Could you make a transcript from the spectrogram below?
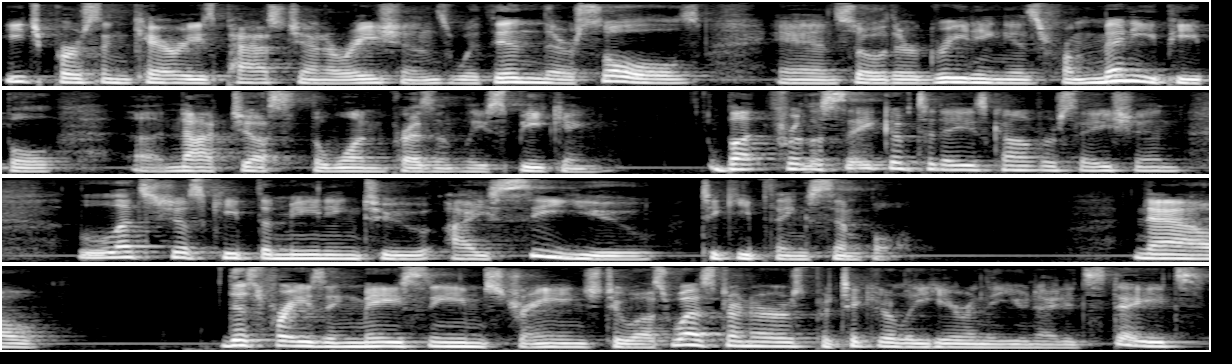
each person carries past generations within their souls, and so their greeting is from many people, uh, not just the one presently speaking. But for the sake of today's conversation, let's just keep the meaning to I see you to keep things simple. Now, this phrasing may seem strange to us Westerners, particularly here in the United States.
